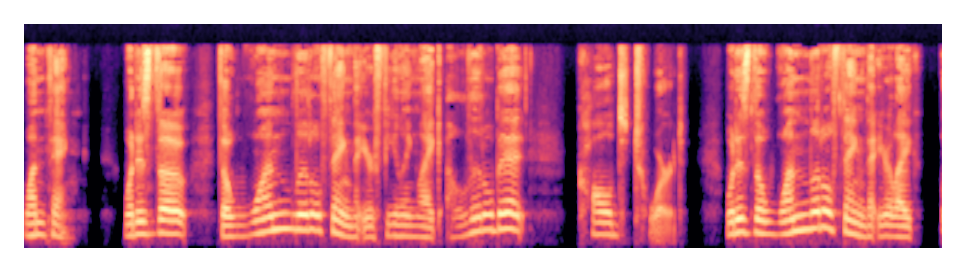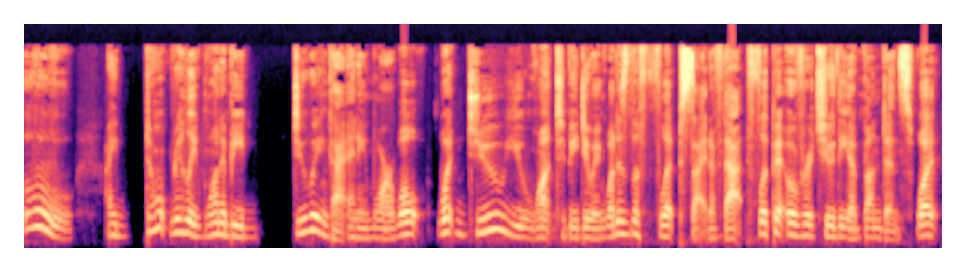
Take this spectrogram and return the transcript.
one thing. What is the, the one little thing that you're feeling like a little bit called toward? What is the one little thing that you're like, ooh, I don't really want to be doing that anymore. Well, what do you want to be doing? What is the flip side of that? Flip it over to the abundance. What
